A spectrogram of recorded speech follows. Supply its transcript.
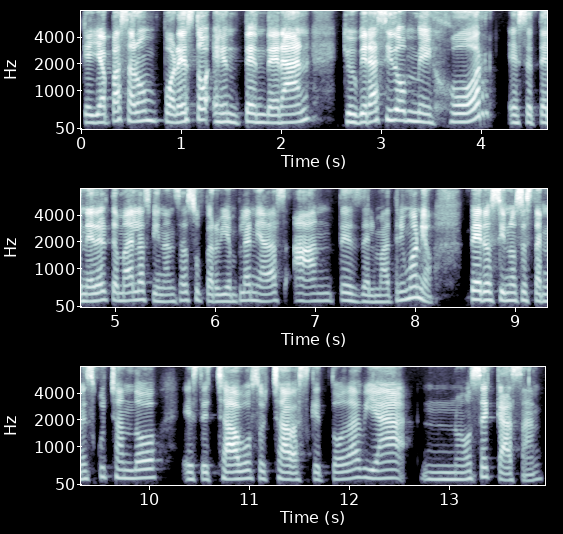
que ya pasaron por esto, entenderán que hubiera sido mejor tener el tema de las finanzas súper bien planeadas antes del matrimonio. Pero si nos están escuchando este, chavos o chavas que todavía no se casan,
